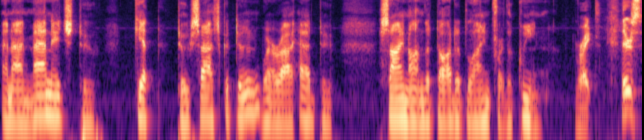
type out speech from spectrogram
and I managed to get to Saskatoon where I had to sign on the dotted line for the Queen. Right. There's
